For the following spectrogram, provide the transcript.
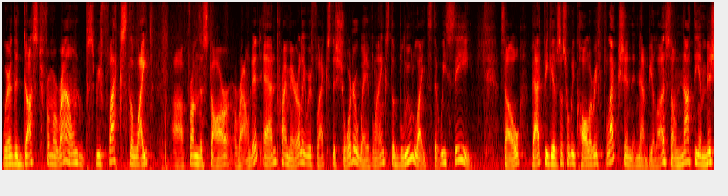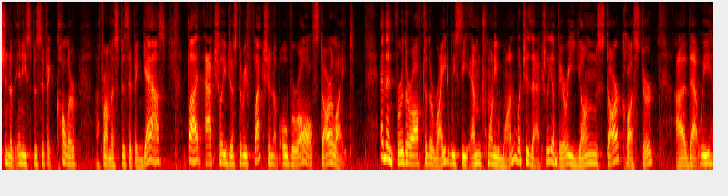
where the dust from around reflects the light uh, from the star around it and primarily reflects the shorter wavelengths, the blue lights that we see. So that gives us what we call a reflection nebula. So not the emission of any specific color from a specific gas, but actually just the reflection of overall starlight. And then further off to the right, we see M21, which is actually a very young star cluster uh, that we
